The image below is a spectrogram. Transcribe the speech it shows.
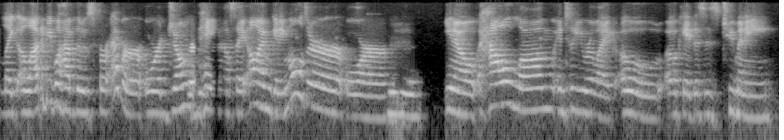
like a lot of people have those forever, or joint Right. pain, they'll say, oh, I'm getting older, or, Mm-hmm. you know, how long until you were like, oh, okay, this is too many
